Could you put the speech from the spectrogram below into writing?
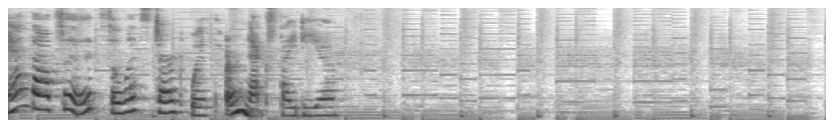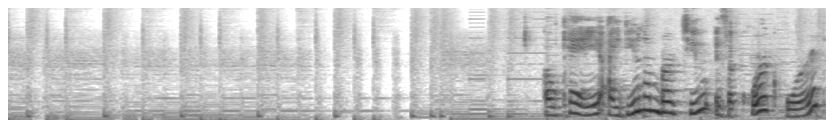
And that's it, so let's start with our next idea. Okay, idea number two is a cork board.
